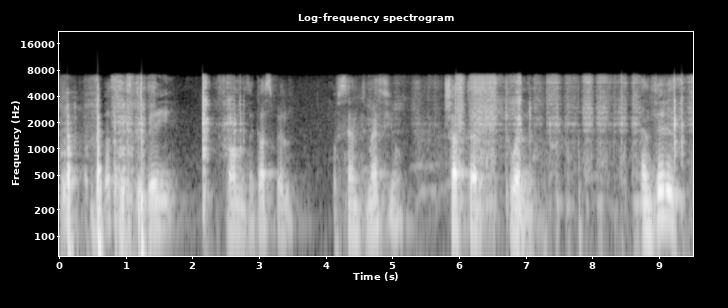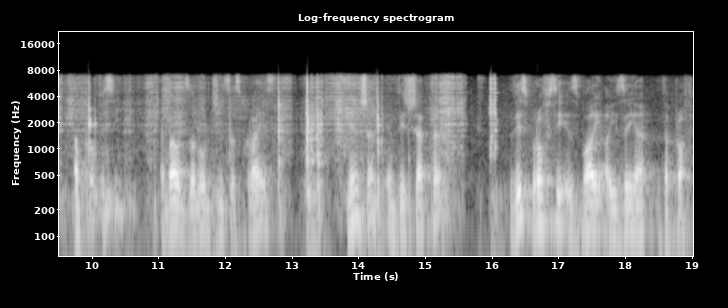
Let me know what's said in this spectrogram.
The Gospel today from the Gospel of St. Matthew, chapter 12. And there is a prophecy about the Lord Jesus Christ mentioned in this chapter. This prophecy is by Isaiah the prophet.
